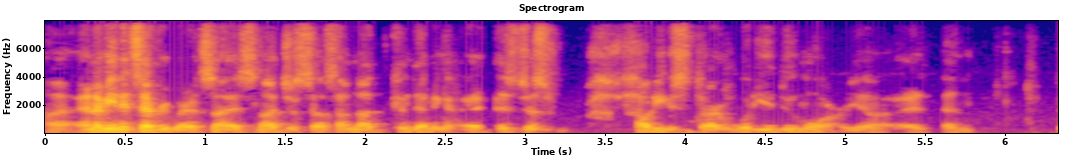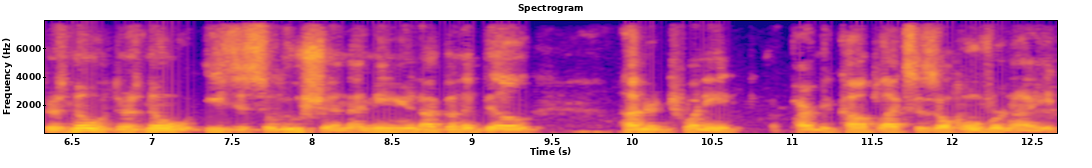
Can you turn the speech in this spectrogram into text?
uh, and i mean it's everywhere it's not it's not just us i'm not condemning it it's just how do you start what do you do more you know and there's no there's no easy solution i mean you're not going to build 120 apartment complexes overnight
